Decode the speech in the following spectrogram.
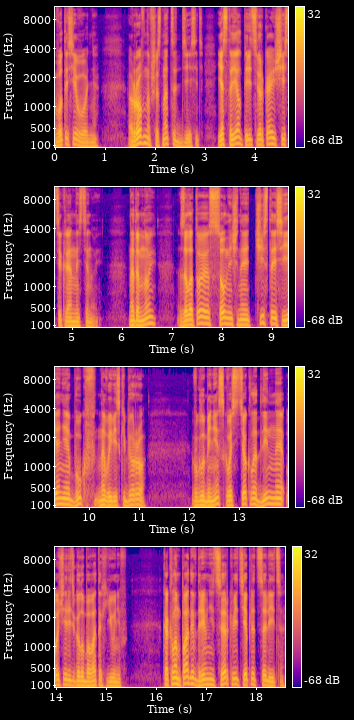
Вот и сегодня. Ровно в 16.10 я стоял перед сверкающей стеклянной стеной. Надо мной золотое, солнечное, чистое сияние букв на вывеске бюро. В глубине сквозь стекла длинная очередь голубоватых юнев. Как лампады в древней церкви теплятся лица.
